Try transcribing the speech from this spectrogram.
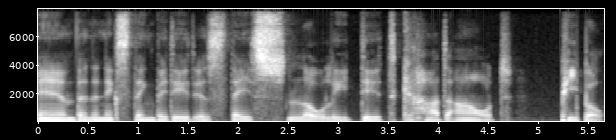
And then the next thing they did is they slowly did cut out people.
